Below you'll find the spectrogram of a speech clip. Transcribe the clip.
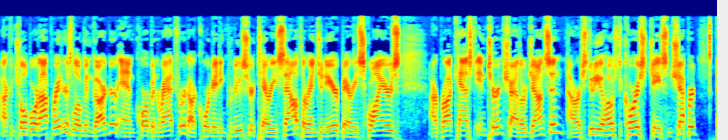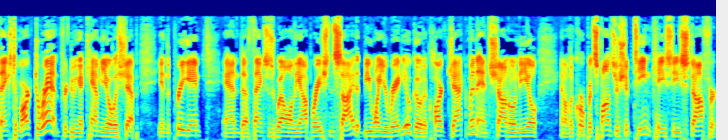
Our control board operators, Logan Gardner and Corbin Radford. Our coordinating producer, Terry South. Our engineer, Barry Squires. Our broadcast intern, Shiler Johnson. Our studio host, of course, Jason Shepard. Thanks to Mark Durant for doing a cameo with Shep in the pregame. And uh, thanks as well on the operations side at BYU Radio. Go to Clark Jackman and Sean O'Neill. And on the corporate sponsorship team, Casey Stoffer.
